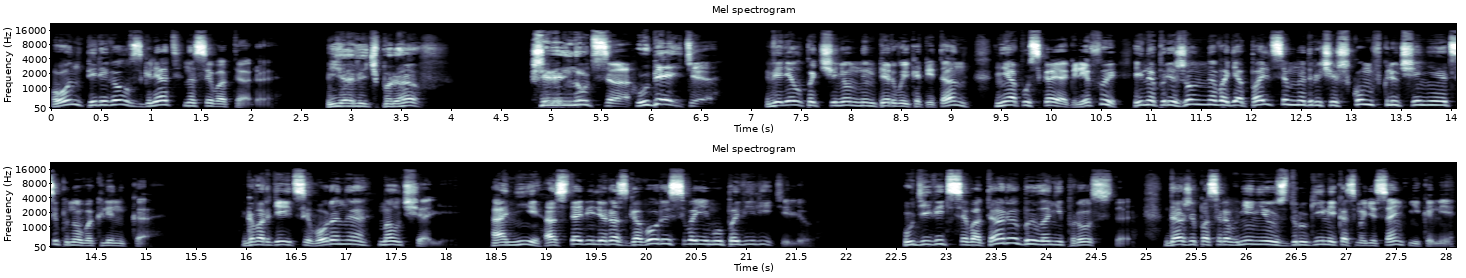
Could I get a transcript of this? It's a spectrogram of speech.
Он перевел взгляд на Севатара. «Я ведь прав?» «Шевельнуться! Убейте!» Велел подчиненным первый капитан, не опуская глефы и напряженно водя пальцем над рычажком включения цепного клинка. Гвардейцы ворона молчали. Они оставили разговоры своему повелителю. Удивить Саватара было непросто. Даже по сравнению с другими космодесантниками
